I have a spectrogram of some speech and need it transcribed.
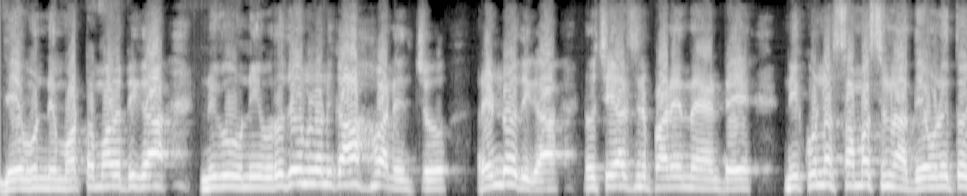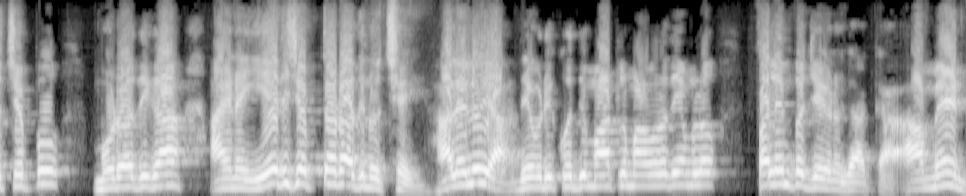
దేవుణ్ణి మొట్టమొదటిగా నువ్వు నీ హృదయంలోనికి ఆహ్వానించు. రెండోదిగా నువ్వు చేయాల్సిన పని ఏంటంటే నీకున్న సమస్యను నా దేవునితో చెప్పు. మూడోదిగా ఆయన ఏది చెప్తాడో అది నువ్వు చెయ్యి. హాలెలుయ దేవుడి కొద్ది మాటలు మన హృదయంలో ఫలింపజేయును గాక ఆ మెయిన్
